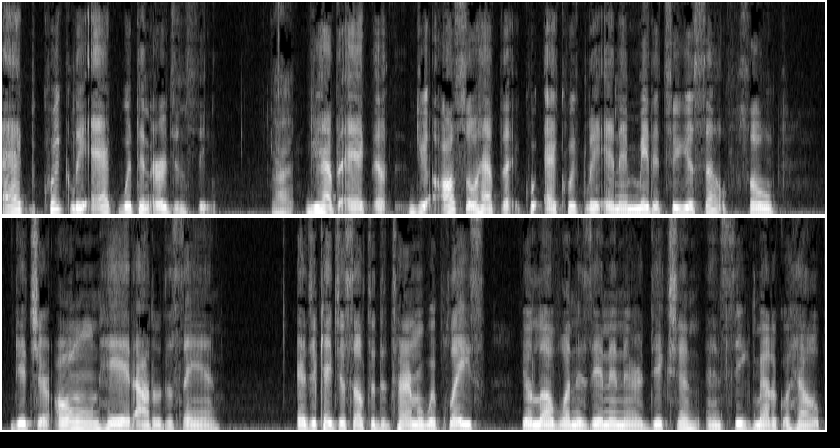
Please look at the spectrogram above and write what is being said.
act quickly, act with an urgency. Right. You have to act. Uh, you also have to qu- act quickly and admit it to yourself. So, get your own head out of the sand. Educate yourself to determine what place your loved one is in in their addiction, and seek medical help.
